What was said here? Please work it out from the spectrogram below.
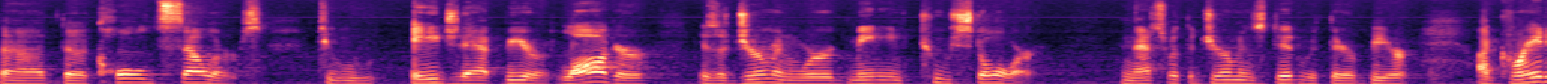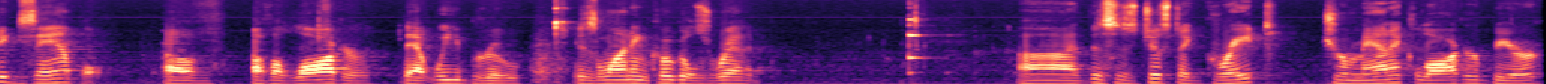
the, the cold cellars to age that beer. Lager is a German word meaning to store, and that's what the Germans did with their beer. A great example of, of a lager that we brew is Leinenkugel's Red. Uh, this is just a great Germanic lager beer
